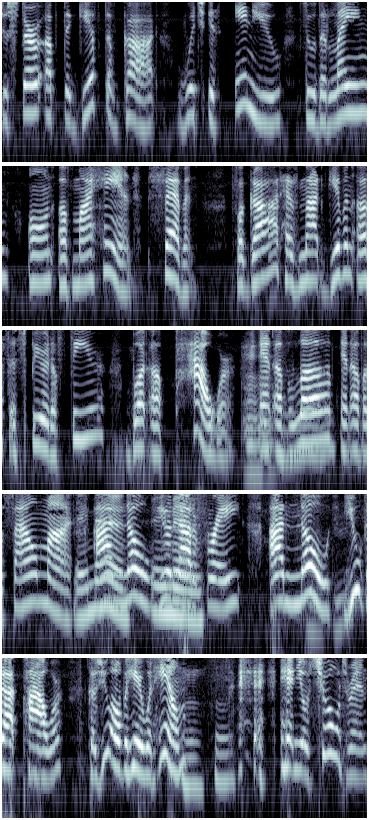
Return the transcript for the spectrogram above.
to stir up the gift of God which is in you through the laying on of my hands. 7. For God has not given us a spirit of fear, but of power mm-hmm. and of love and of a sound mind. Amen. I know you're not afraid. I know mm-hmm. you got power because you over here with him mm-hmm. and your children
